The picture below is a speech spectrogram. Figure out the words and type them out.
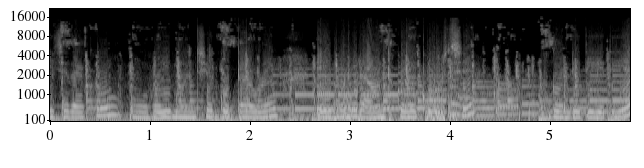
এই যে দেখো, হরিমঞ্চে গোটা ওরা এইভাবে রাউন্ড করে করছে, গন্ডি দিয়ে দিয়ে।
